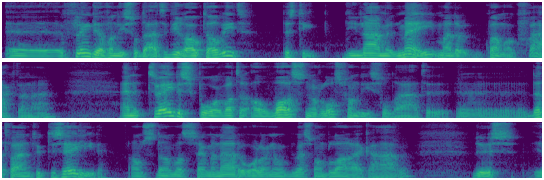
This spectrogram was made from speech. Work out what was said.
eh, een flink deel van die soldaten, die rookte al wiet. Dus die, die namen het mee, maar er kwam ook vraag daarna. En het tweede spoor wat er al was, nog los van die soldaten, eh, dat waren natuurlijk de zeelieden. Amsterdam was zeg maar, na de oorlog nog best wel een belangrijke haven. Dus eh,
